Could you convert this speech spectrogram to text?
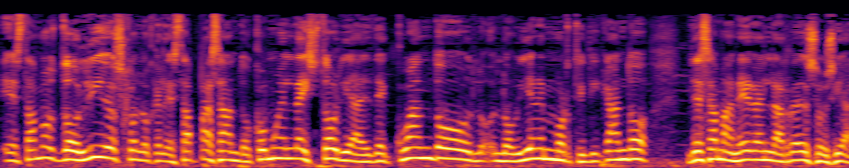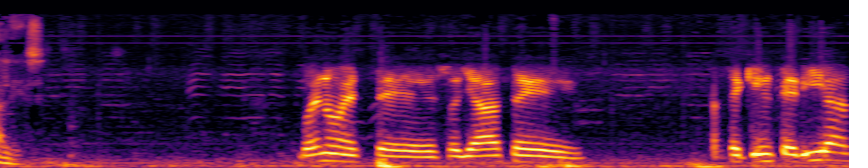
estamos dolidos con lo que le está pasando. ¿Cómo es la historia? ¿Desde cuándo lo, lo vienen mortificando de esa manera en las redes sociales? Bueno, este, eso ya hace, hace 15 días.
